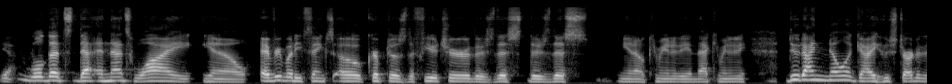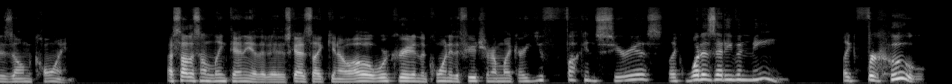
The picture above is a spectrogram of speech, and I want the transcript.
Yeah. well that's that and that's why you know everybody thinks oh crypto's the future. There's this there's this you know community and that community. Dude i know a guy who started his own coin. I saw this on linkedin the other day. This guy's like you know oh we're creating the coin of the future. And i'm like are you fucking serious? Like what does that even mean? Like for who?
